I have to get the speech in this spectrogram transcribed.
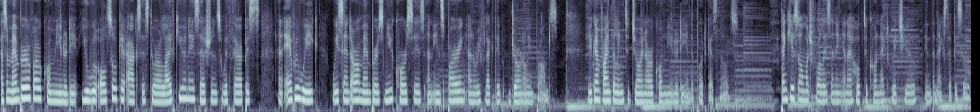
As a member of our community, you will also get access to our live Q&A sessions with therapists, and every week we send our members new courses and inspiring and reflective journaling prompts. You can find the link to join our community in the podcast notes. Thank you so much for listening, and I hope to connect with you in the next episode.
